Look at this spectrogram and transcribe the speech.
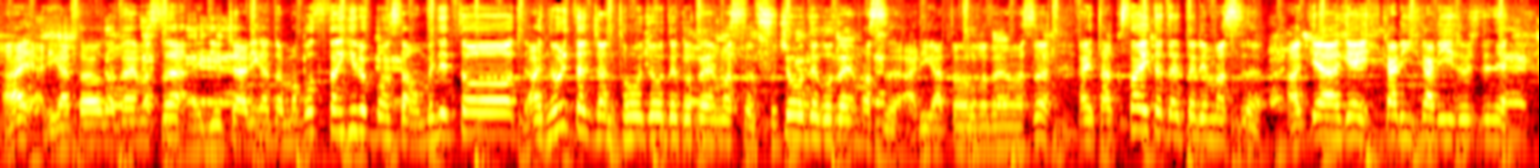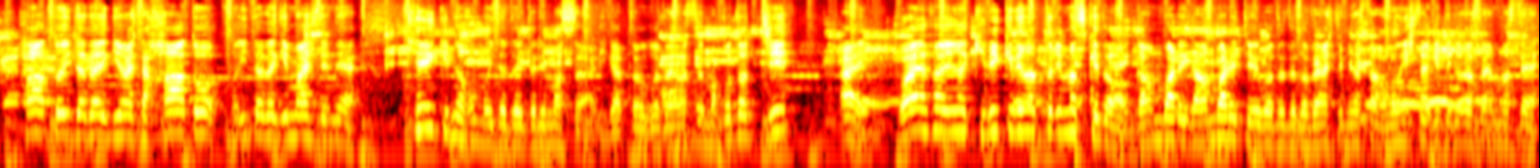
はい、ありがとうございます。はい、りゅうちゃんありがとう。まこつさん、ひろぽんさん、おめでとう。あ、のりたんちゃん登場でございます。不調でございます。ありがとうございます。はい、たくさんいただいております。あげあげ、光光、そしてね、ハートいただきました。ハートいただきましてね、ケーキの方もいただいております。ありがとうございます。まことっちはい、Wi-Fi がキレキレになっておりますけど、頑張れ頑張れということでございまして、皆さん応援してあげてくださいませ。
